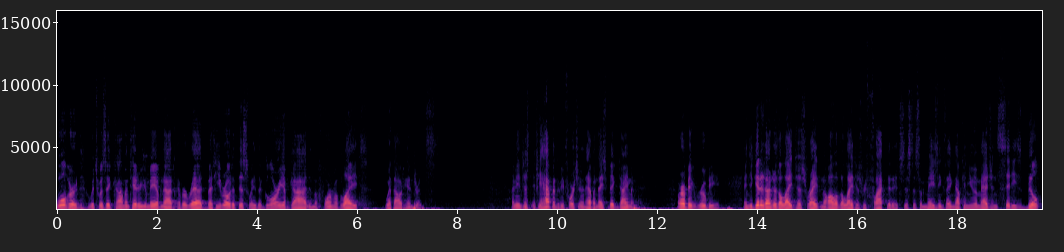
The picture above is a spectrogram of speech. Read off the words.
Walvoord, which was a commentator you may have not ever read, but he wrote it this way The glory of God in the form of light without hindrance. I mean, just if you happen to be fortunate and have a nice big diamond or a big ruby, and you get it under the light just right, and all of the light is reflected, it's just this amazing thing. Now, can you imagine cities built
